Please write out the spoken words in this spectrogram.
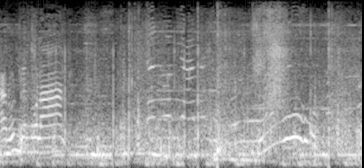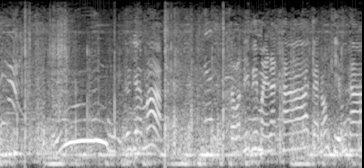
ทางนู้นเมืองโบราณเดินวนยานอ ยอะมาก สวัสดีพี่ใหม่นะคะจากน้องขิมค่ะ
